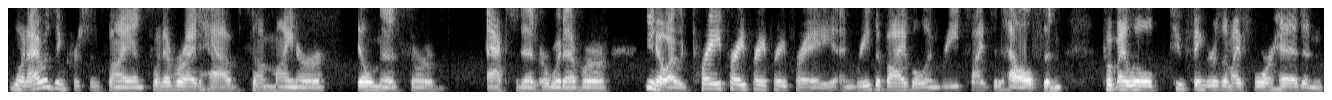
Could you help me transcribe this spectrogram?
when I was in Christian science, whenever I'd have some minor illness or accident or whatever, you know, I would pray, pray, pray, pray, pray, and read the Bible and read Science and Health and put my little two fingers on my forehead and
